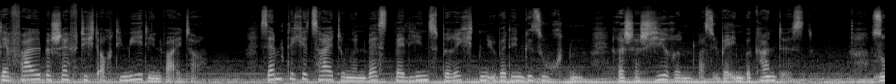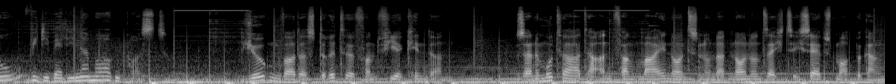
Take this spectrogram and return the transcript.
Der Fall beschäftigt auch die Medien weiter. Sämtliche Zeitungen Westberlins berichten über den Gesuchten, recherchieren, was über ihn bekannt ist. So wie die Berliner Morgenpost. Jürgen war das dritte von vier Kindern. Seine Mutter hatte Anfang Mai 1969 Selbstmord begangen.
